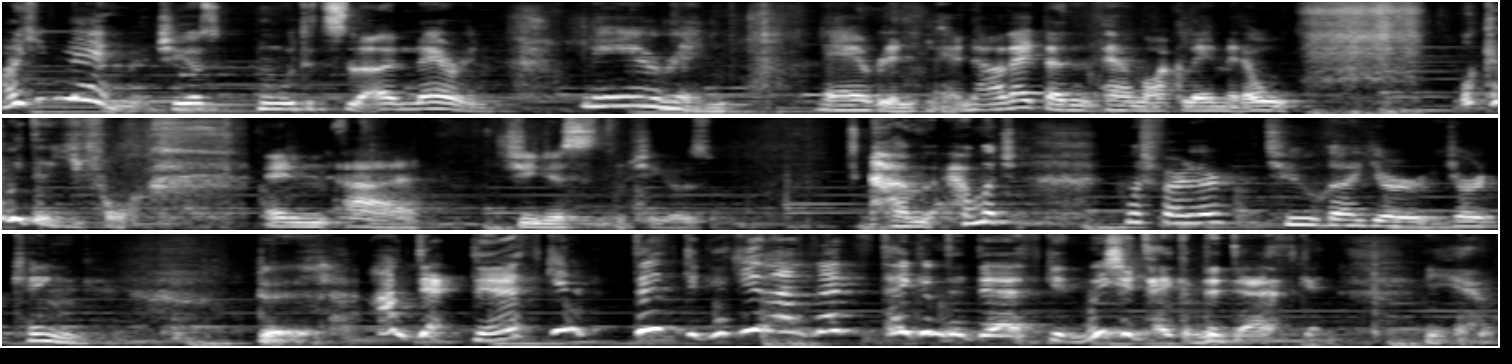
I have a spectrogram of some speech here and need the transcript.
Are you Lem? And she goes, No, that's uh, Laren. Laren. Laren. Laren. No, that doesn't sound like Lem at all. What can we do you for? And uh, she just she goes, um, how much how much further to uh, your your king? I'm at Durskin. Durskin, yeah, let's take him to Durskin. We should take him to Durskin. Yeah.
